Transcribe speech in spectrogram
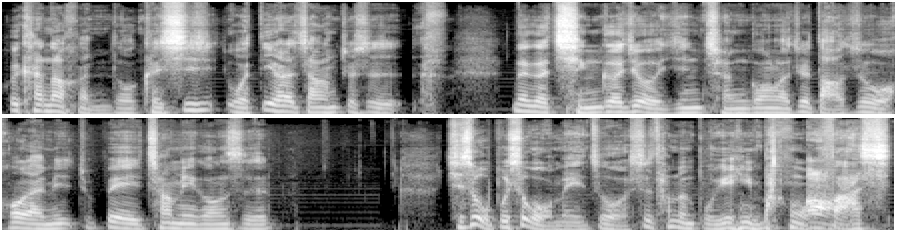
会看到很多。可惜我第二张就是 那个情歌就已经成功了，就导致我后来没就被唱片公司。其实我不是我没做，是他们不愿意帮我哦发行。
